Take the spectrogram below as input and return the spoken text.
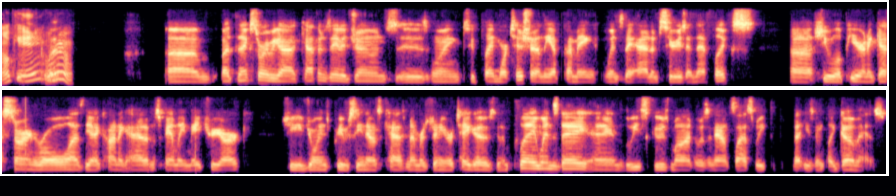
Okay. But, um, but the next story we got Catherine Zeta Jones is going to play Morticia in the upcoming Wednesday Addams series at Netflix. Uh, she will appear in a guest starring role as the iconic Addams family matriarch. She joins previously announced cast members Jenny Ortega, who's going to play Wednesday, and Luis Guzman, who was announced last week that he's going to play Gomez.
